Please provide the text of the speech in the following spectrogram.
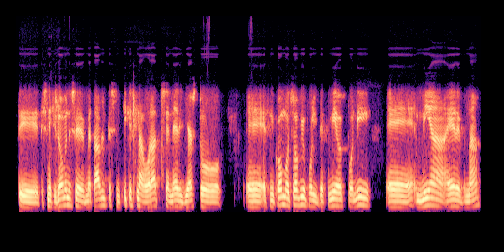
τη, της συνεχιζόμενης ε, μετάβλητες συνθήκες στην αγορά της ενέργειας, το ε, Εθνικό Μοτσόβιο Πολυτεχνείο εκπονεί ε, μία έρευνα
